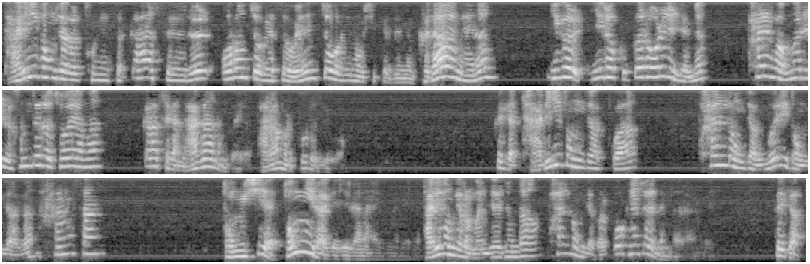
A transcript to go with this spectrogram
다리 동작을 통해서 가스를 오른쪽에서 왼쪽으로 이동시켜 주면 그 다음에는 이걸 이렇게 끌어올리려면 팔과 머리를 흔들어 줘야만 가스가 나가는 거예요. 바람을 불어주고. 그러니까 다리 동작과 팔 동작, 머리 동작은 항상 동시에 동일하게 일어나야 거예요. 다리 동작을 먼저 해준 다음 팔 동작을 꼭 해줘야 된다는 거예요. 그러니까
